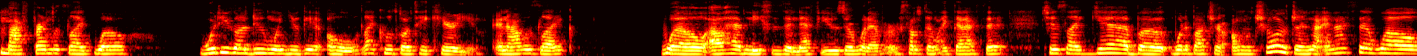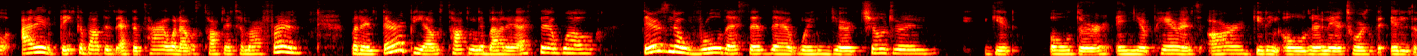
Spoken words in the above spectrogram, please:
my friend was like, well, what are you going to do when you get old? Like, who's going to take care of you? And I was like, well, I'll have nieces and nephews or whatever, something like that. I said, she's like, yeah, but what about your own children? And I said, well, I didn't think about this at the time when I was talking to my friend, but in therapy, I was talking about it. I said, well, there's no rule that says that when your children get older and your parents are getting older and they're towards the end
